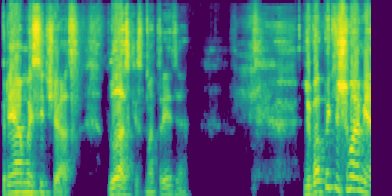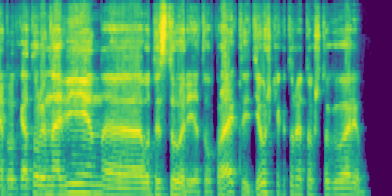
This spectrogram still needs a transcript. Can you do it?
прямо сейчас, глазки смотрите. Любопытнейший момент, вот, который навеян э, вот истории этого проекта и девушки, о которой я только что говорил.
